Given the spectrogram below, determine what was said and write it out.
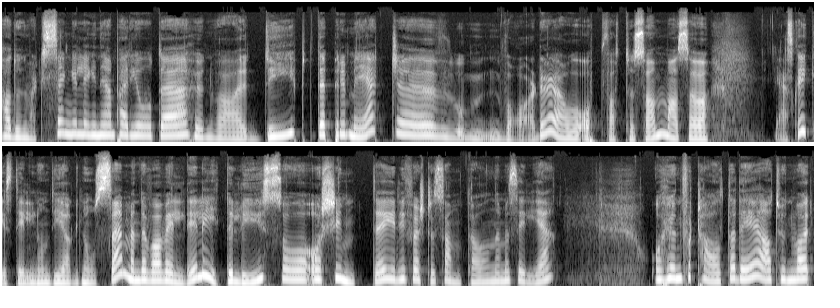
hadde hun vært sengeliggende i en periode. Hun var dypt deprimert, eh, var det å oppfatte som. Altså, jeg skal ikke stille noen diagnose, men det var veldig lite lys å, å skimte i de første samtalene med Silje. Og hun fortalte det at hun var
